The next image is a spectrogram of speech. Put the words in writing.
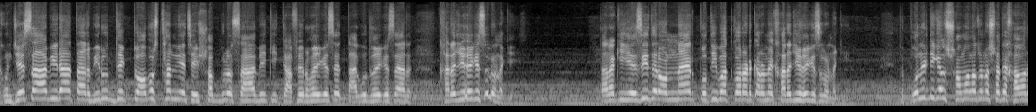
এখন যে সাহাবিরা তার বিরুদ্ধে একটু অবস্থান নিয়েছে, এই সবগুলো সাহাবি কি কাফের হয়ে গেছে তাগুদ হয়ে গেছে আর খারেজি হয়ে গেছিল নাকি? তারা কি ইয়েজিদের অন্যায়ের প্রতিবাদ করার কারণে খারেজি হয়ে গেছিল নাকি? তো পলিটিক্যাল সমালোচনার সাথে খাওয়ার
